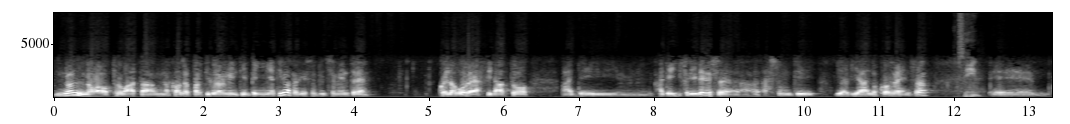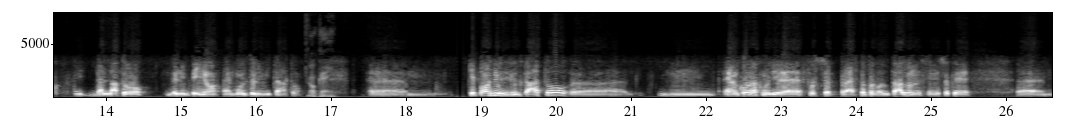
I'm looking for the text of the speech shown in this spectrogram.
non l'ho trovata una cosa particolarmente impegnativa perché semplicemente quel lavoro è affidato a dei, a dei freelance eh, assunti via via all'occorrenza. Sì. E, dal lato dell'impegno è molto limitato. Okay. Eh, che porti il risultato eh, mh, è ancora, come dire, forse presto per valutarlo, nel senso che eh,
